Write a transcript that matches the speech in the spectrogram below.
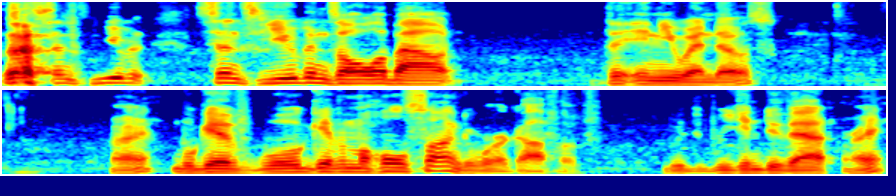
Well, since Yuban, since Yuban's all about the innuendos, all right, we'll give we'll give him a whole song to work off of. We, we can do that, right?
